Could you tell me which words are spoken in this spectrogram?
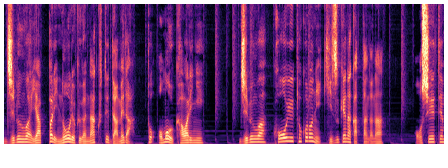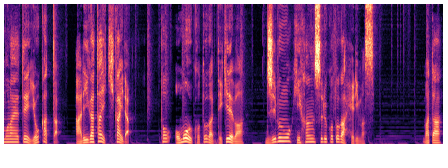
自分はやっぱり能力がなくてダメだと思う代わりに、自分はこういうところに気づけなかったんだな。教えてもらえてよかった。ありがたい機会だ。と思うことができれば、自分を批判することが減ります。また、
